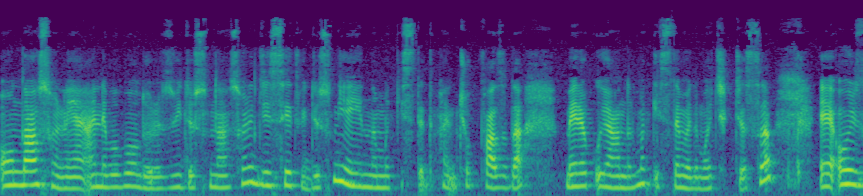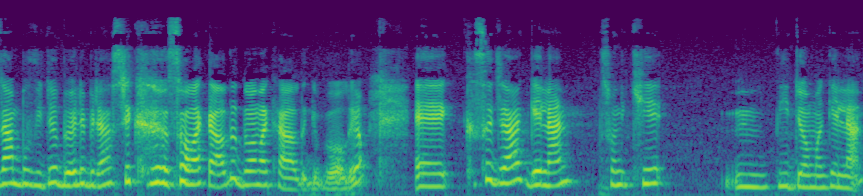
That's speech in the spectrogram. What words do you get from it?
ondan sonra yani anne baba oluyoruz videosundan sonra cinsiyet videosunu yayınlamak istedim. Hani çok fazla da merak uyandırmak istemedim açıkçası. E, o yüzden bu video böyle birazcık sona kaldı, dona kaldı gibi oluyor. E, kısaca gelen son iki videoma gelen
